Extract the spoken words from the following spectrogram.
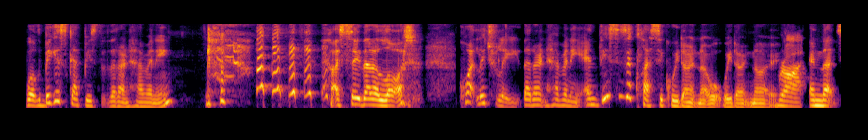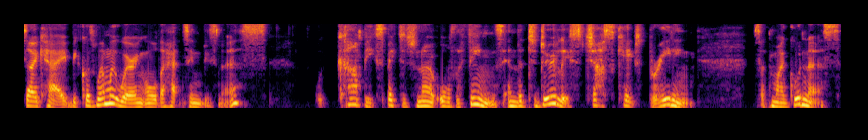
Well, the biggest gap is that they don't have any. I see that a lot. Quite literally, they don't have any. And this is a classic we don't know what we don't know. Right. And that's okay because when we're wearing all the hats in business, we can't be expected to know all the things. And the to do list just keeps breeding. It's like, my goodness.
